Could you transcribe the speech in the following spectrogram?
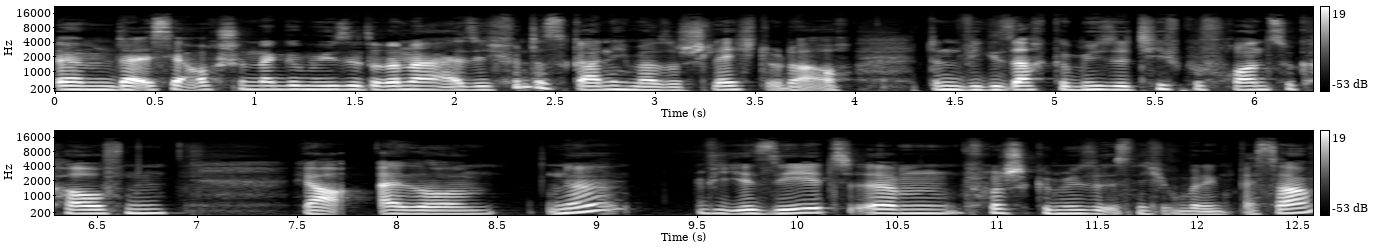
ähm, da ist ja auch schon dann Gemüse drin. Also ich finde das gar nicht mal so schlecht oder auch dann, wie gesagt, Gemüse tiefgefroren zu kaufen. Ja, also, ne, wie ihr seht, ähm, frische Gemüse ist nicht unbedingt besser.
